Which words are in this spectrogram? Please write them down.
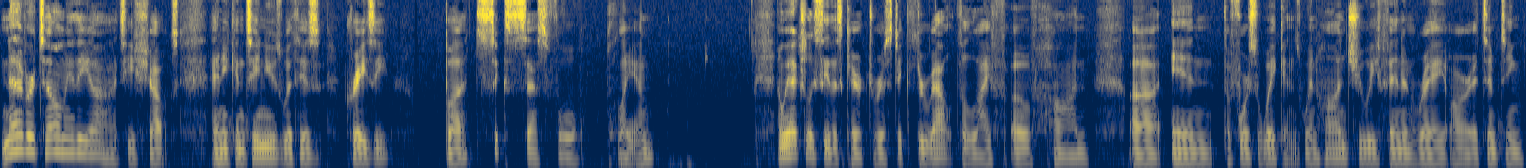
Never tell me the odds, he shouts, and he continues with his crazy but successful plan. And we actually see this characteristic throughout the life of Han uh, in The Force Awakens. When Han, Chewie, Finn, and Rey are attempting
